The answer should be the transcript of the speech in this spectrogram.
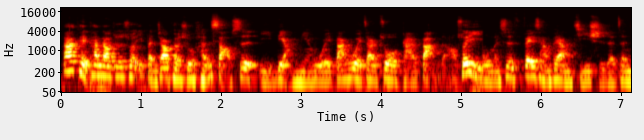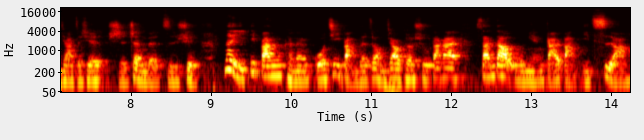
大家可以看到，就是说一本教科书很少是以两年为单位在做改版的啊，所以我们是非常非常及时的增加这些实证的资讯。那以一般可能国际版的这种教科书，大概三到五年改版一次啊。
